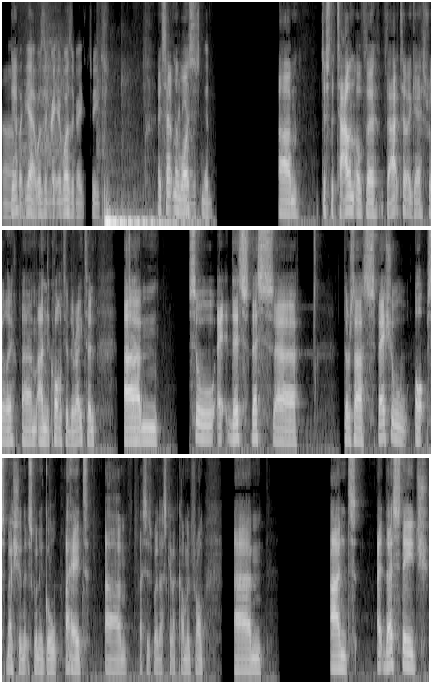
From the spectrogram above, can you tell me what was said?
Uh, Yeah. But yeah, it was a great it was a great speech. It certainly and was. Um, just the talent of the, the actor, I guess, really, um, and the quality of the writing. Um, so uh, this this uh, there's a special ops mission that's going to go ahead. Um, this is where this kind of coming from, um, and at this stage,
